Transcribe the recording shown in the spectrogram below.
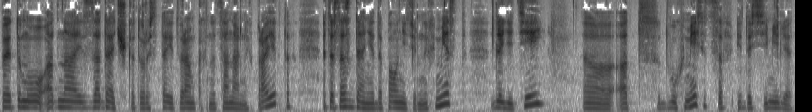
поэтому одна из задач, которая стоит в рамках национальных проектов, это создание дополнительных мест для детей э, от двух месяцев и до семи лет.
